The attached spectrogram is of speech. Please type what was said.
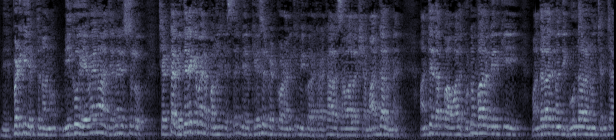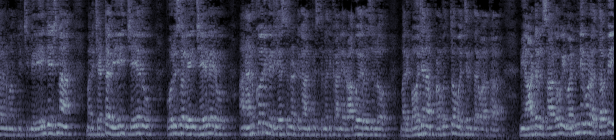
నేను ఇప్పటికీ చెప్తున్నాను మీకు ఏమైనా జర్నలిస్టులు చట్ట వ్యతిరేకమైన పనులు చేస్తే మీరు కేసులు పెట్టుకోవడానికి మీకు రకరకాల సవా మార్గాలు ఉన్నాయి. అంతే తప్ప వాళ్ళ కుటుంబాల మీదకి వందలాది మంది గూండాలను చెంచాలను పంపించి మీరు ఏం చేసినా మరి చట్టం ఏం చేయదు పోలీసు వాళ్ళు ఏం చేయలేరు అని అనుకొని మీరు చేస్తున్నట్టుగా అనిపిస్తున్నది. కానీ రాబోయే రోజుల్లో మరి బహుజన ప్రభుత్వం వచ్చిన తర్వాత మీ ఆటలు సాగవు. ఇవన్నీ కూడా తవ్వి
